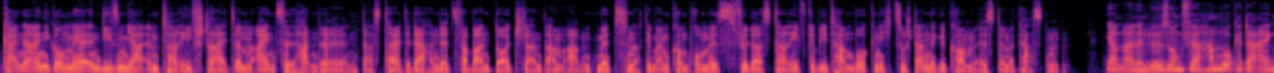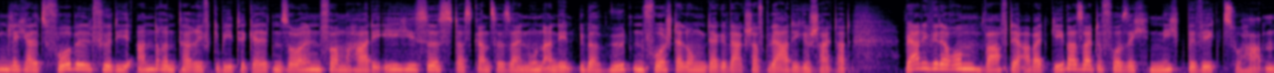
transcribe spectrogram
Keine Einigung mehr in diesem Jahr im Tarifstreit im Einzelhandel. Das teilte der Handelsverband Deutschland am Abend mit, nachdem ein Kompromiss für das Tarifgebiet Hamburg nicht zustande gekommen ist im Kasten. Ja, und eine Lösung für Hamburg hätte eigentlich als Vorbild für die anderen Tarifgebiete gelten sollen. Vom HDI hieß es, das Ganze sei nun an den überhöhten Vorstellungen der Gewerkschaft Verdi gescheitert. Verdi wiederum warf der Arbeitgeberseite vor, sich nicht bewegt zu haben.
